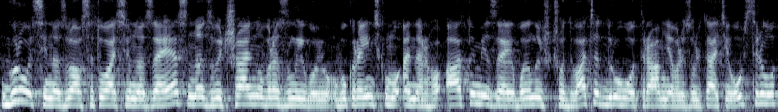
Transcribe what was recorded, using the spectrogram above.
Гросі назвав ситуацію на ЗАЕС надзвичайно вразливою. В українському енергоатомі заявили, що 22 травня в результаті обстрілу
